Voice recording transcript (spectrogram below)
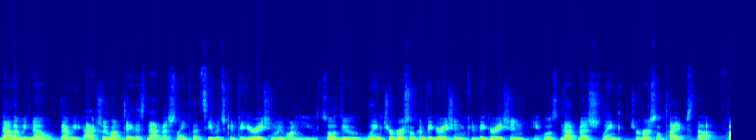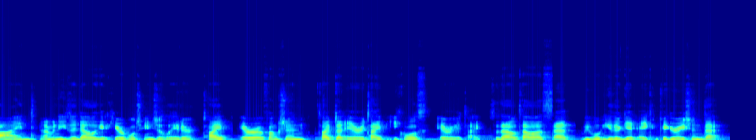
Now that we know that we actually want to take this navmesh link, let's see which configuration we want to use. So I'll do link traversal configuration, configuration equals navmesh link traversal types dot find, and I'm going to use a delegate here, we'll change it later. Type arrow function, type dot area type equals area type. So that'll tell us that we will either get a configuration that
